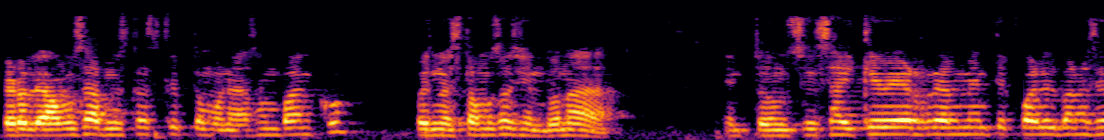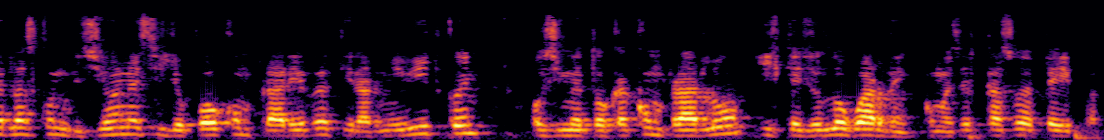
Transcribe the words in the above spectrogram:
pero le vamos a dar nuestras criptomonedas a un banco, pues no estamos haciendo nada. Entonces hay que ver realmente cuáles van a ser las condiciones, si yo puedo comprar y retirar mi Bitcoin o si me toca comprarlo y que ellos lo guarden, como es el caso de PayPal,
